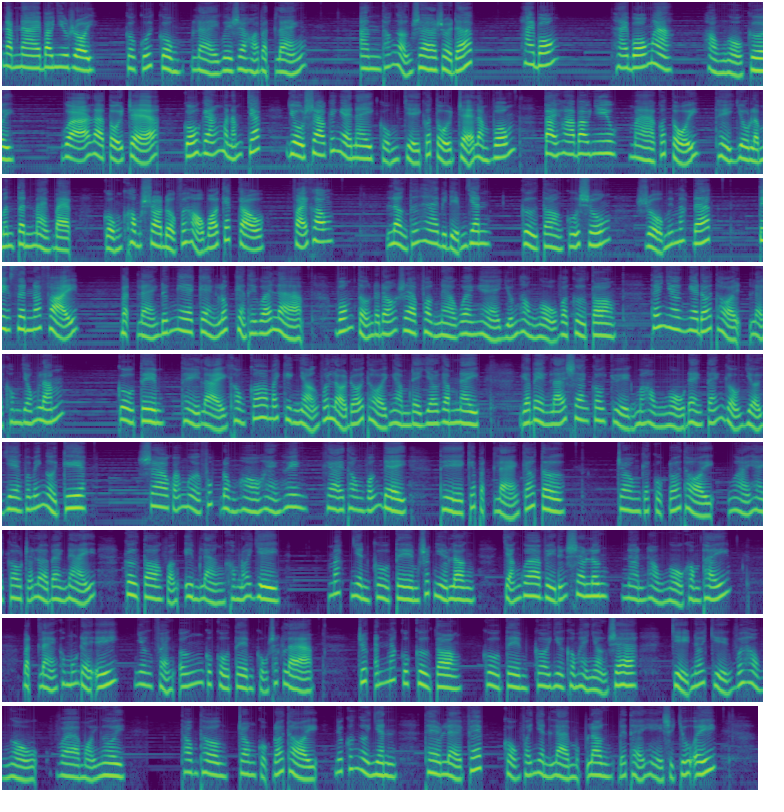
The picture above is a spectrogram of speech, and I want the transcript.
Năm nay bao nhiêu rồi? Câu cuối cùng lại quay ra hỏi Bạch Lãng. Anh thoáng ngẩn ra rồi đáp. 24. 24 à? Hồng Ngộ cười. Quả là tuổi trẻ, cố gắng mà nắm chắc. Dù sao cái nghề này cũng chỉ có tuổi trẻ làm vốn. Tài hoa bao nhiêu mà có tuổi thì dù là minh tinh màng bạc cũng không so được với hậu bối các cậu. Phải không? Lần thứ hai bị điểm danh Cừ toàn cúi xuống, rủ mới mắt đáp. Tiên sinh nói phải. Bạch Lạng đứng nghe càng lúc càng thấy quái lạ, vốn tưởng đã đoán ra phần nào quan hệ giữa Hồng Ngụ và Cừ Toàn, thế nhưng nghe đối thoại lại không giống lắm. cừu tìm thì lại không có mấy kiên nhẫn với loại đối thoại ngầm đầy dao găm này. Gã bèn lái sang câu chuyện mà Hồng Ngụ đang tán gẫu dở dang với mấy người kia. Sau khoảng 10 phút đồng hồ hàng huyên, khai thông vấn đề, thì cái bạch lạng cáo từ. Trong cả cuộc đối thoại, ngoài hai câu trả lời ban nãy, cư toàn vẫn im lặng không nói gì. Mắt nhìn cô tìm rất nhiều lần, chẳng qua vì đứng sau lưng nên Hồng Ngộ không thấy. Bạch Lãng không muốn để ý, nhưng phản ứng của cô tìm cũng rất lạ. Trước ánh mắt của cư toàn, cô tìm coi như không hề nhận ra, chỉ nói chuyện với Hồng Ngộ và mọi người. Thông thường trong cuộc đối thoại, nếu có người nhìn, theo lệ phép cũng phải nhìn lại một lần để thể hiện sự chú ý.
